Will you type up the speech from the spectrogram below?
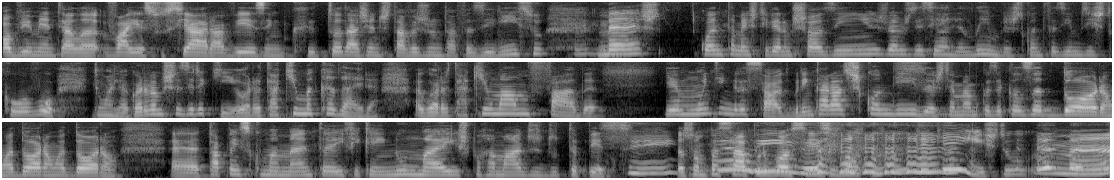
obviamente ela vai associar à vez em que toda a gente estava junto a fazer isso, uhum. mas quando também estivermos sozinhos, vamos dizer, olha, lembras-te quando fazíamos isto com o avô? Então, olha, agora vamos fazer aqui, agora está aqui uma cadeira, agora está aqui uma almofada. E é muito engraçado. Brincar às escondidas também é uma coisa que eles adoram, adoram, adoram. Uh, Tapem-se com uma manta e fiquem no meio esparramados do tapete. Sim, eles vão passar é por vocês e vão. Hum, o que é, que é isto? Mamã?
